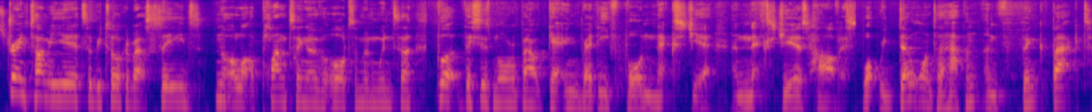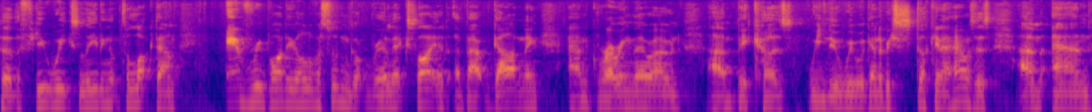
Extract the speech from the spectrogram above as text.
Strange time of year to be talking about seeds, not a lot of planting over autumn and winter, but this is more about getting ready for next year and next year's harvest. What we don't want to happen, and think back to the few weeks leading up to lockdown, everybody all of a sudden got really excited about gardening and growing their own um, because we knew we were going to be stuck in our houses um, and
